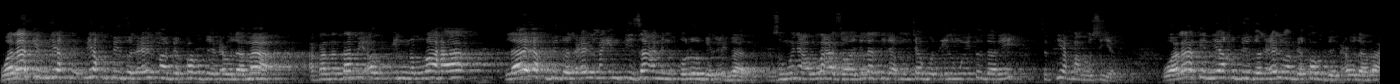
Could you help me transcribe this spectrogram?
Walakin yaqbidul ilma biqabdil ulama. Akan tetapi Allah la yaqbidul ilma intiza'a min qulubil ibad. Sesungguhnya Allah Azza wa Jalla tidak mencabut ilmu itu dari setiap manusia. Walakin yaqbidul ilma biqabdil ulama.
